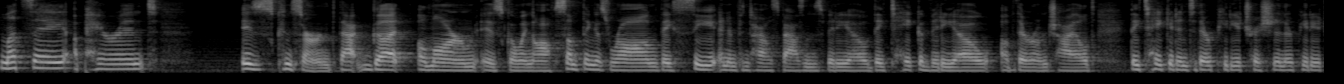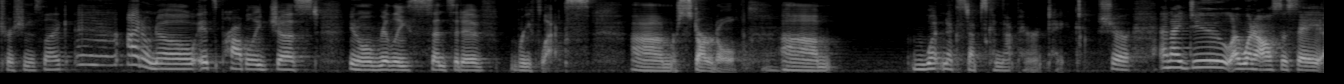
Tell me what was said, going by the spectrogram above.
Let's say a parent is concerned. That gut alarm is going off. Something is wrong. They see an infantile spasms video. They take a video of their own child. They take it into their pediatrician, and their pediatrician is like, eh, I don't know. It's probably just, you know, a really sensitive reflex um, or startle. Mm-hmm. Um, what next steps can that parent take? Sure. And I do, I want to also say,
